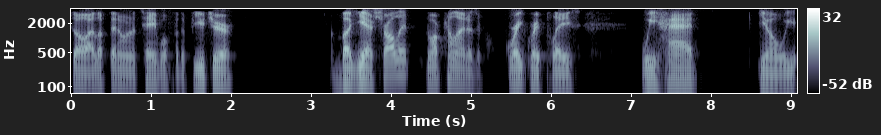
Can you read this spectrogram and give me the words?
So I left that on the table for the future. But yeah, Charlotte, North Carolina is a great, great place. We had, you know, we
